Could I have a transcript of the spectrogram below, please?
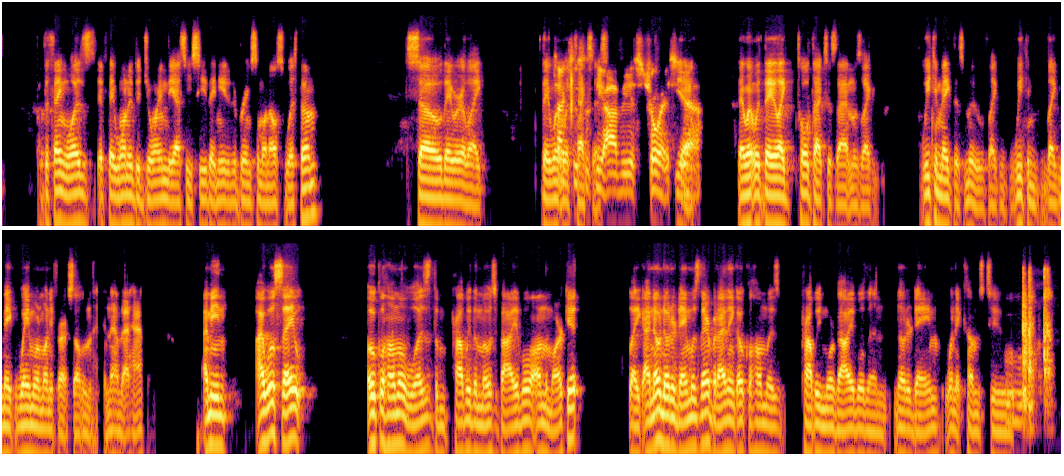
But the thing was, if they wanted to join the SEC, they needed to bring someone else with them. So they were like, they went Texas, with Texas. the obvious choice. Yeah. Yeah. They went with, they like told Texas that and was like, we can make this move. Like, we can like make way more money for ourselves and, and have that happen. I mean, I will say Oklahoma was the probably the most valuable on the market. Like I know Notre Dame was there, but I think Oklahoma is probably more valuable than Notre Dame when it comes to.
